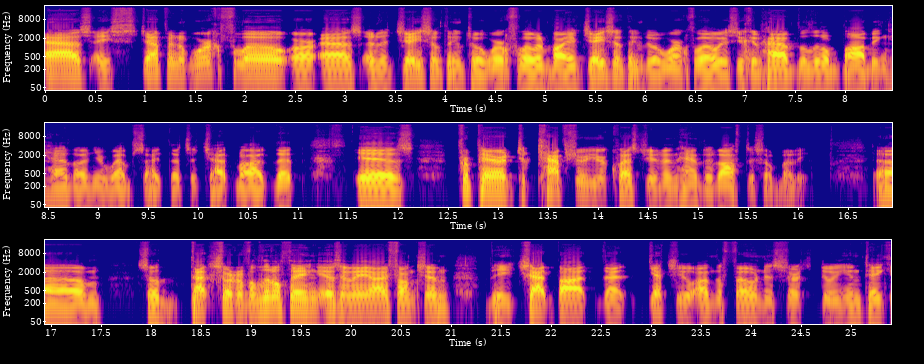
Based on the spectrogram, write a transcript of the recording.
as a step in a workflow or as an adjacent thing to a workflow. And by adjacent thing to a workflow is you can have the little bobbing head on your website that's a chatbot that is prepared to capture your question and hand it off to somebody. Um, so that sort of a little thing is an AI function. The chatbot that gets you on the phone and starts doing intake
